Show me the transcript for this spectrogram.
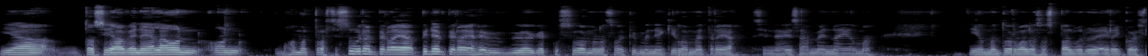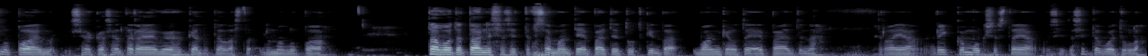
Ja tosiaan Venäjällä on, on huomattavasti suurempi raja, pidempi rajavyöhyke kuin Suomella, se on kymmeniä kilometrejä. Sinne ei saa mennä ilman, ilman turvallisuuspalveluiden erikoislupaa, sieltä rajavyöhykkeeltä tällaista ilman lupaa tavoitetaan, niin se sitten saman tien päätyy tutkinta vankeuteen epäiltynä rajarikkomuksesta ja siitä sitten voi tulla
